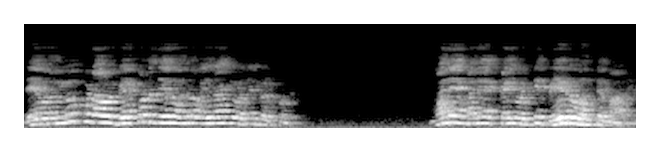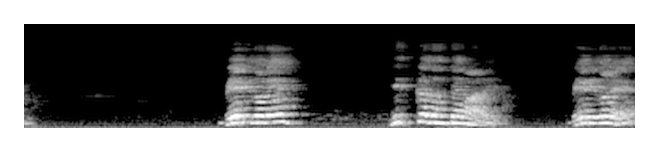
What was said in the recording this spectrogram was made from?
ದೇವರಲ್ಲೂ ಕೂಡ ಅವ್ರು ಬೇಡ್ಕೊಂಡದ್ದೇನು ಅಂದ್ರೆ ವೈರಾಗ್ಯವನ್ನೇ ಬೇಡ್ಕೊಂಡಿದ್ದು ಮನೆ ಮನೆ, ಕೈ, ಒಡ್ಡಿ ಬೇಡುವಂತೆ ಮಾಡಿ. ಬೇಡಿದೊಡೆ ಇಕ್ಕದಂತೆ ಮಾಡಯ್ಯ ಬೇಡಿದೊಡೆ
